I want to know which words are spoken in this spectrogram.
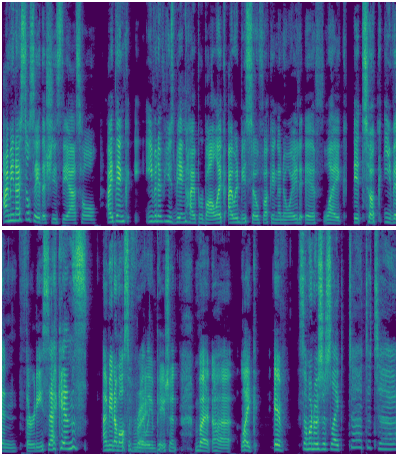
I mean, I still say that she's the asshole. I think even if he's being hyperbolic, I would be so fucking annoyed if like it took even 30 seconds. I mean, I'm also really Right. impatient, but uh like if someone was just like da da da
